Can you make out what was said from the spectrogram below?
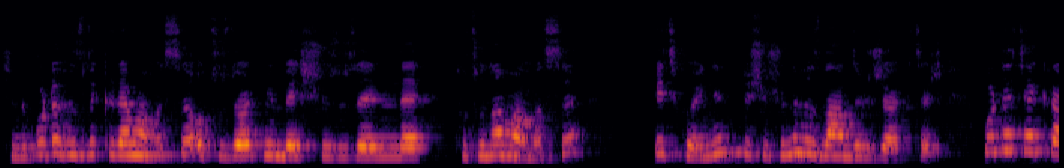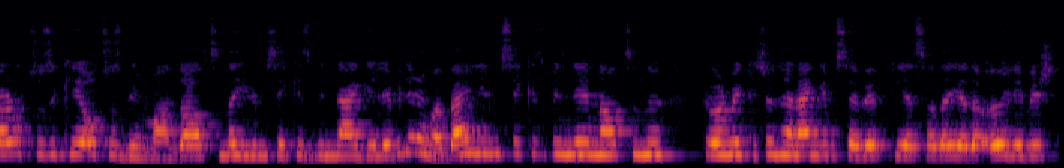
Şimdi burada hızlı kıramaması 34.500 üzerinde tutunamaması Bitcoin'in düşüşünü hızlandıracaktır. Burada tekrar 32'ye 30 bin bandı altında 28 binler gelebilir ama ben 28 binlerin altını görmek için herhangi bir sebep piyasada ya da öyle bir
